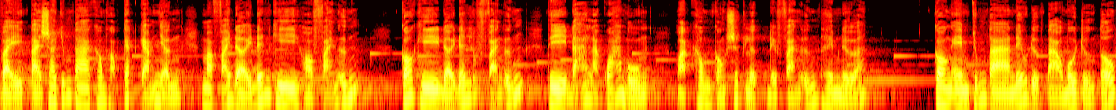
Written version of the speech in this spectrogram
Vậy tại sao chúng ta không học cách cảm nhận mà phải đợi đến khi họ phản ứng? Có khi đợi đến lúc phản ứng thì đã là quá muộn hoặc không còn sức lực để phản ứng thêm nữa. Con em chúng ta nếu được tạo môi trường tốt,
